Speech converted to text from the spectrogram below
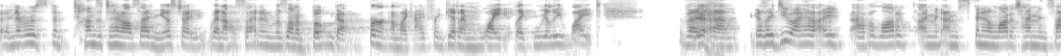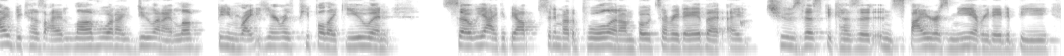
I never spent tons of time outside. And yesterday I went outside and was on a boat and got burnt. I'm like, I forget I'm white, like really white but yeah. um, because I do, I have, I have a lot of, I mean, I'm spending a lot of time inside because I love what I do and I love being right here with people like you. And so, yeah, I could be out sitting by the pool and on boats every day, but I choose this because it inspires me every day to be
